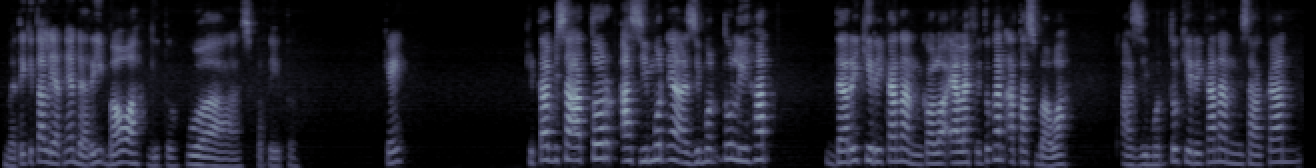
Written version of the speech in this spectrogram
Berarti kita lihatnya dari bawah gitu. Wah, seperti itu. Oke. Kita bisa atur azimutnya. Azimut tuh lihat dari kiri kanan. Kalau LF itu kan atas bawah. Azimut tuh kiri kanan, misalkan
